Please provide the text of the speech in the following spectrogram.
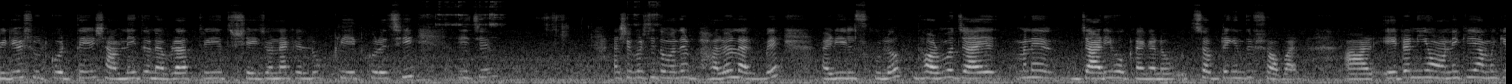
ভিডিও শ্যুট করতে, সামনেই তো নবরাত্রি সেই জন্য একটা লুক ক্রিয়েট করেছি। এই যে, আশা করছি তোমাদের ভালো লাগবে রিলসগুলো ধর্ম যায় মানে যারই হোক না কেন, উৎসবটা কিন্তু সবার। আর এটা নিয়ে অনেকেই আমাকে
